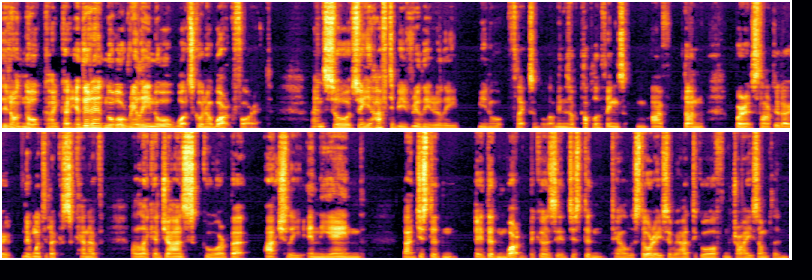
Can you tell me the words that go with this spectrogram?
They don't know. They don't know really know what's going to work for it, and so so you have to be really really you know flexible. I mean, there's a couple of things I've done where it started out they wanted a kind of like a jazz score but actually in the end that just didn't it didn't work because it just didn't tell the story. So we had to go off and try something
